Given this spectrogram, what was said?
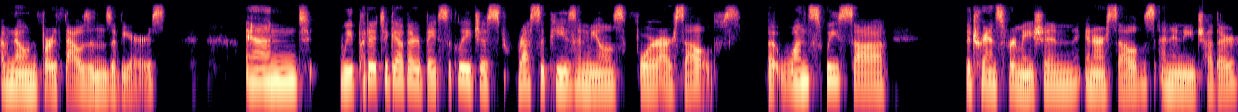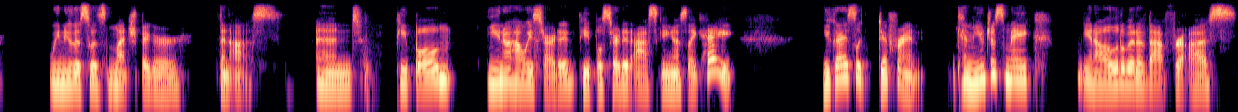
have known for thousands of years. And we put it together basically just recipes and meals for ourselves. But once we saw the transformation in ourselves and in each other, we knew this was much bigger than us. And people, you know how we started? People started asking us, like, hey, you guys look different can you just make, you know, a little bit of that for us?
